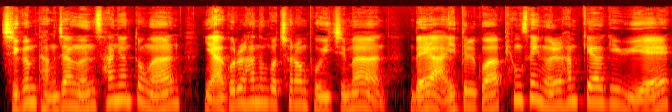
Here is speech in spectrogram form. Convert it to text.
지금 당장은 4년 동안 야구를 하는 것처럼 보이지만 내 아이들과 평생을 함께하기 위해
